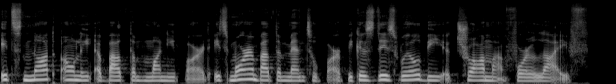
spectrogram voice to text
it's not only about the money part, it's more about the mental part because this will be a trauma for life.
